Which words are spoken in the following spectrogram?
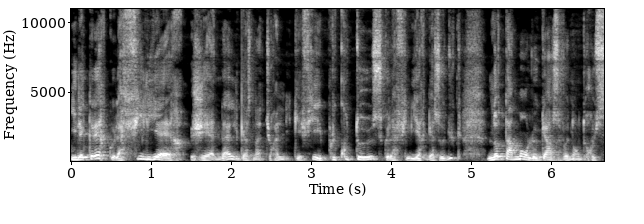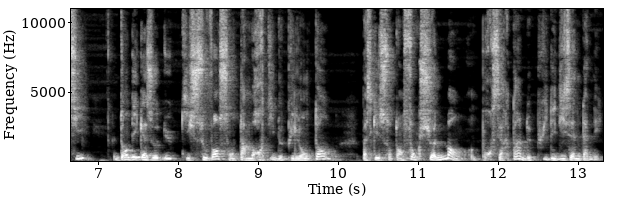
Il est clair que la filière GNL, gaz naturel liquéfié, est plus coûteuse que la filière gazoduc, notamment le gaz venant de Russie, dans des gazoducs qui souvent sont amortis depuis longtemps, parce qu'ils sont en fonctionnement pour certains depuis des dizaines d'années.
